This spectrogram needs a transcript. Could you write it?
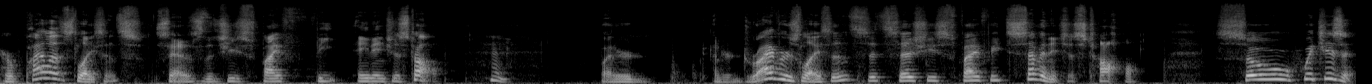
her pilot's license says that she's five feet eight inches tall. Hmm. But her on her driver's license it says she's five feet seven inches tall. So which is it?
